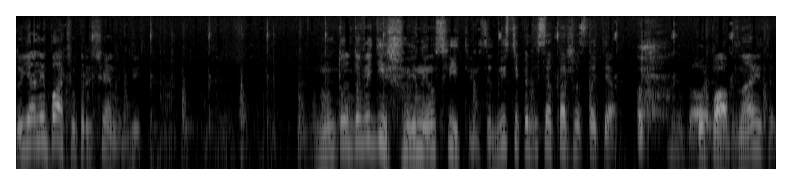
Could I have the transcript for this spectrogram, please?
Ну я не бачу причини. Дві- Ну то доведіть, що він не освітлюється. 251 стаття. КУПАП, знаєте?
